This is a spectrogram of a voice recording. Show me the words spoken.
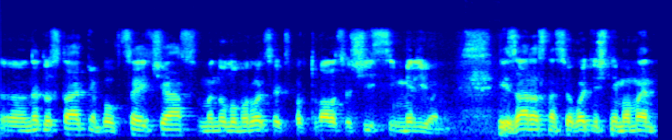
е, недостатньо, бо в цей час в минулому році експортувалося 6-7 мільйонів. І зараз на сьогоднішній момент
